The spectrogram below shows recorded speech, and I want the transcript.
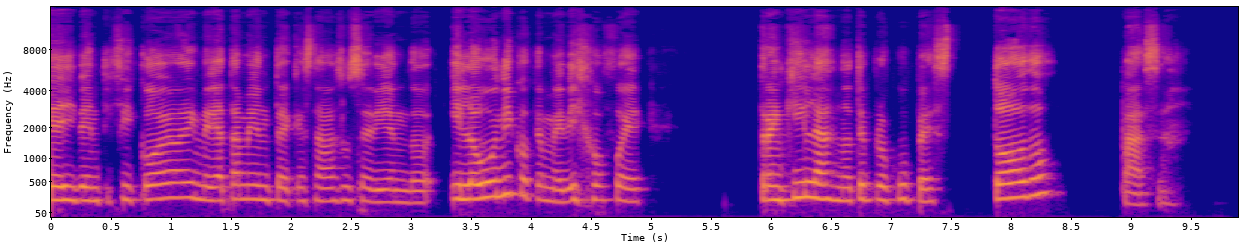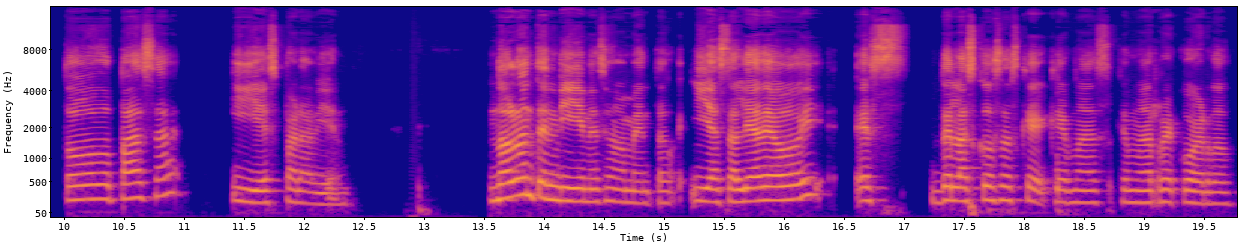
identificó inmediatamente qué estaba sucediendo. Y lo único que me dijo fue, tranquila, no te preocupes, todo pasa, todo pasa y es para bien. No lo entendí en ese momento y hasta el día de hoy es de las cosas que, que más, que más recuerdo.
